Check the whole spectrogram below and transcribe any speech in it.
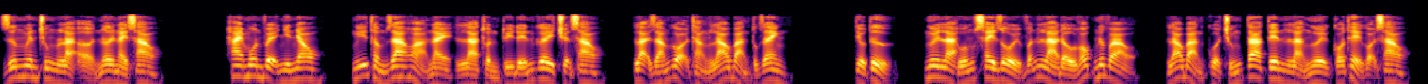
Dương Nguyên Trung là ở nơi này sao? Hai môn vệ nhìn nhau, nghĩ thầm gia hỏa này là thuần túy đến gây chuyện sao, lại dám gọi thẳng lão bản tục danh. Tiểu tử, ngươi là uống say rồi vẫn là đầu góc nước vào, lão bản của chúng ta tên là ngươi có thể gọi sao?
